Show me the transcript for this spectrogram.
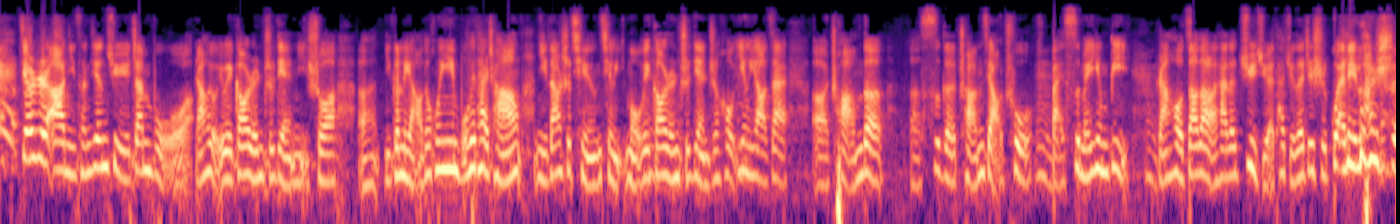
就是啊，你曾经去占卜，然后有一位高人指点你说，呃，你跟李敖的婚姻不会太长。你当时请请某位高人指点之后，硬要在呃床的。呃，四个床角处摆四枚硬币，然后遭到了他的拒绝。他觉得这是怪力乱神，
